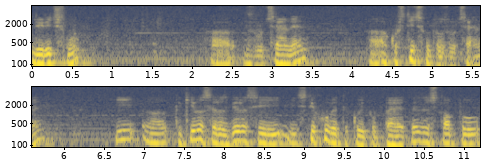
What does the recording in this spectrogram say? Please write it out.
лирично а, звучене, акустичното звучене и а, такива се разбира се и, и стиховете, които пеете, защото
